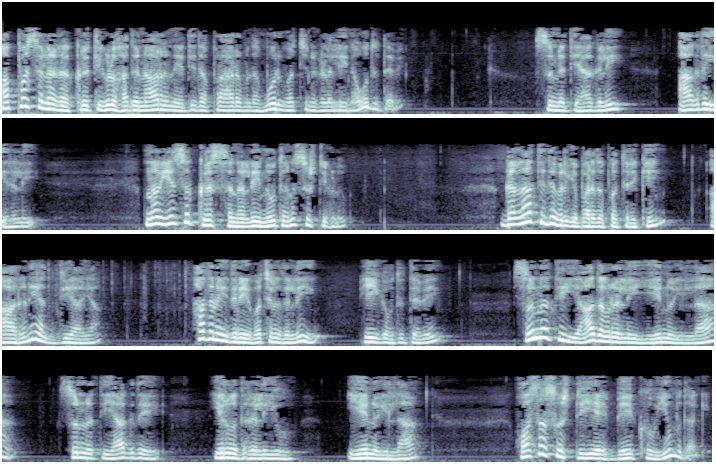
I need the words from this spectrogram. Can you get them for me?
ಅಪ್ಪಸಲರ ಕೃತಿಗಳು ಹದಿನಾರನೇ ದಿನ ಪ್ರಾರಂಭದ ಮೂರು ವಚನಗಳಲ್ಲಿ ನಾವು ಓದುತ್ತೇವೆ. ಸುನ್ನತಿ ಆಗಲಿ, ಆಗದೇ ಇರಲಿ, ನಾವು ಯೇಸು ಕ್ರಿಸ್ತನಲ್ಲಿ ನೂತನ ಸೃಷ್ಟಿಗಳು. ಗಲ್ಲಾತಿದವರಿಗೆ ಬರೆದ ಪತ್ರಿಕೆ ಆರನೇ ಅಧ್ಯಾಯ ಹದಿನೈದನೇ ವಚನದಲ್ಲಿ ಹೀಗೆ ಓದುತ್ತೇವೆ, ಸುನ್ನತಿಯಾದವರಲ್ಲಿ ಏನೂ ಇಲ್ಲ, ಸುನ್ನತಿಯಾಗದೆ ಇರುವುದರಲ್ಲಿಯೂ ಏನೂ ಇಲ್ಲ, ಹೊಸ ಸೃಷ್ಟಿಯೇ ಬೇಕು ಎಂಬುದಾಗಿ.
